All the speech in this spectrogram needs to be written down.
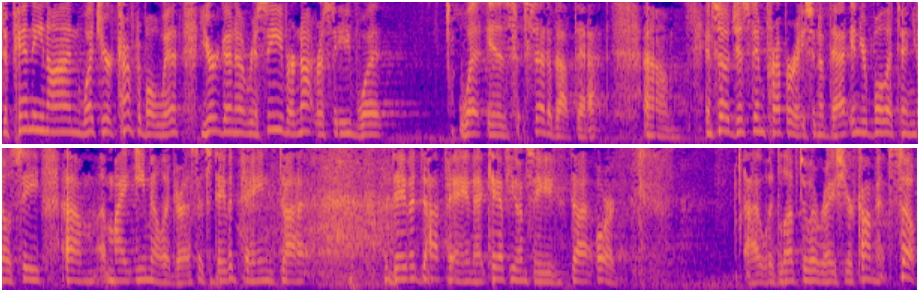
depending on what you're comfortable with, you're going to receive or not receive what what is said about that. Um, and so, just in preparation of that, in your bulletin, you'll see um, my email address. It's David Payne. Dot, David Payne at kfumc.org. I would love to erase your comments. So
